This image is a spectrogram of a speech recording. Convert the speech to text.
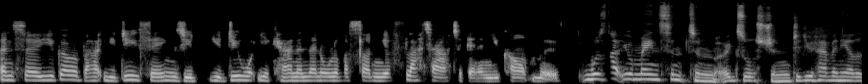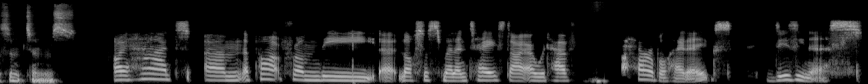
And so you go about you do things you you do what you can and then all of a sudden you're flat out again and you can't move. Was that your main symptom exhaustion? Did you have any other symptoms? I had, um, apart from the uh, loss of smell and taste, I, I would have horrible headaches, dizziness,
